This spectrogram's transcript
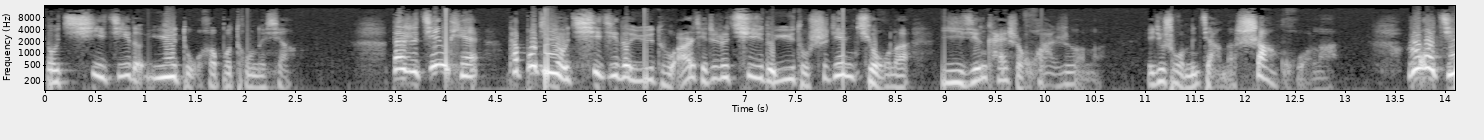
有气机的淤堵和不通的象。但是今天他不仅有气机的淤堵，而且这个气机的淤堵时间久了，已经开始化热了，也就是我们讲的上火了。如果仅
